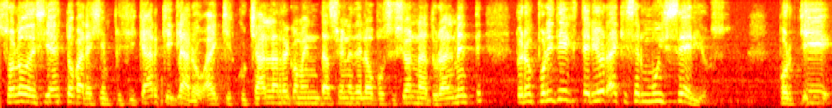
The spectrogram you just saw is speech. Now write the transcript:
Solo decía esto para ejemplificar que, claro, hay que escuchar las recomendaciones de la oposición naturalmente, pero en política exterior hay que ser muy serios, porque,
